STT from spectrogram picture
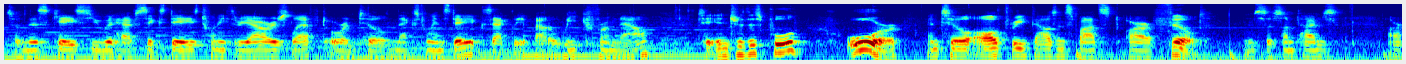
So in this case, you would have six days, 23 hours left or until next Wednesday, exactly about a week from now, to enter this pool or until all 3,000 spots are filled. And so sometimes our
